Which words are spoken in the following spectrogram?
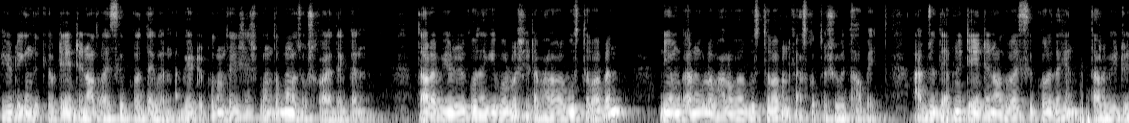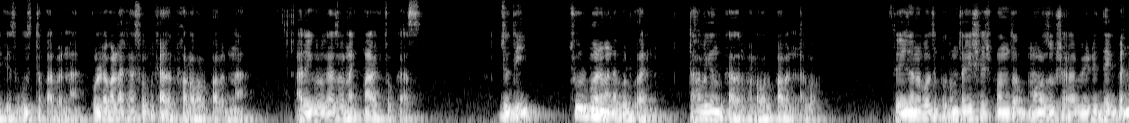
ভিডিওটি কিন্তু কেউ টেনে অথবা স্কিপ করে দেখবেন না। ভিডিওটি প্রথম থেকে শেষ পর্যন্ত মনোযোগ সহকারে দেখবেন। তাহলে ভিডিওটি কোথায় কী বলব, সেটা ভালোভাবে বুঝতে পারবেন। নিয়মকানুনগুলো ভালোভাবে বুঝতে পারবেন, কাজ করতে সুবিধা হবে। আর যদি আপনি টেনে টেনে অথবা স্কিপ করে দেখেন, তাহলে ভিডিও কিছু বুঝতে পারবেন না। উল্টাপাল্টা কাজ করবেন কাজের ফলাফল পাবেন না। আর এগুলো কাজ অনেক মারাত্মক কাজ। যদি চুল পরিমাণে ভুল করেন, তাহলে কিন্তু কাজের ফলাফল পাবেন না তো এই জন্য বলছি প্রথম থেকে শেষ পর্যন্ত মনোযোগ সহকারে ভিডিও দেখবেন,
